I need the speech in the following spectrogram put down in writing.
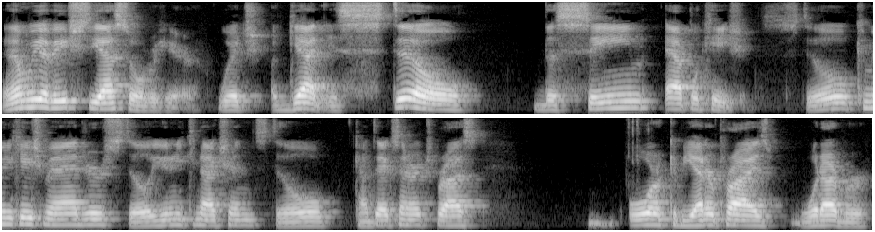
And then we have HCS over here, which again is still the same application still Communication Manager, still Unity Connection, still Contact Center Express, or it could be Enterprise, whatever.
